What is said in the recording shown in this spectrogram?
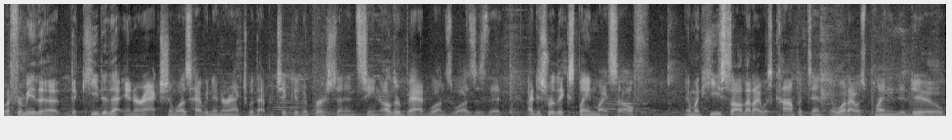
But for me, the, the key to that interaction was having interacted with that particular person and seeing other bad ones was is that I just really explained myself. And when he saw that I was competent at what I was planning to do,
